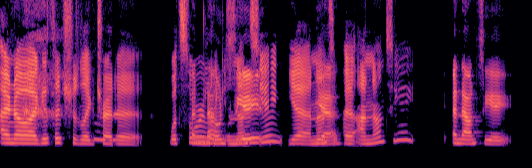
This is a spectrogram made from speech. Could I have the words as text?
I know. I guess I should like try to. What's the word? Like Enunciate? Yeah, enunci- uh, enunciate. Enunciate.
